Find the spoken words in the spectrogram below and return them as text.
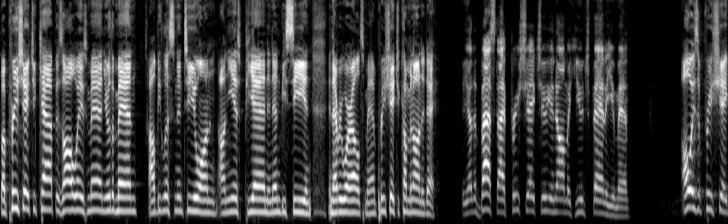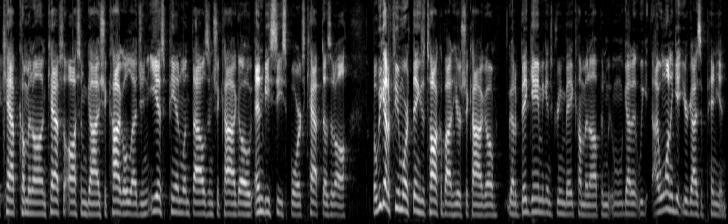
But appreciate you, Cap, as always, man. You're the man. I'll be listening to you on, on ESPN and NBC and, and everywhere else, man. Appreciate you coming on today. You're the best. I appreciate you. You know, I'm a huge fan of you, man. Always appreciate Cap coming on. Cap's an awesome guy, Chicago legend, ESPN 1000 Chicago, NBC Sports. Cap does it all. But we got a few more things to talk about here, Chicago. We got a big game against Green Bay coming up, and we- we got to. We I want to get your guys' opinion.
